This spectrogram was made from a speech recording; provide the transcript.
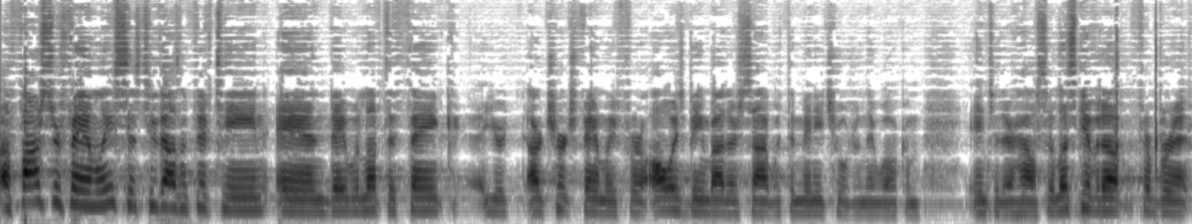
a foster family since 2015, and they would love to thank your, our church family for always being by their side with the many children they welcome into their house. So let's give it up for Brent.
